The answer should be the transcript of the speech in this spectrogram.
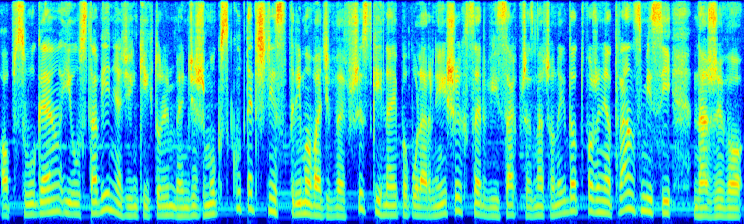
Obsługę i ustawienia, dzięki którym będziesz mógł skutecznie streamować we wszystkich najpopularniejszych serwisach przeznaczonych do tworzenia transmisji na żywo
